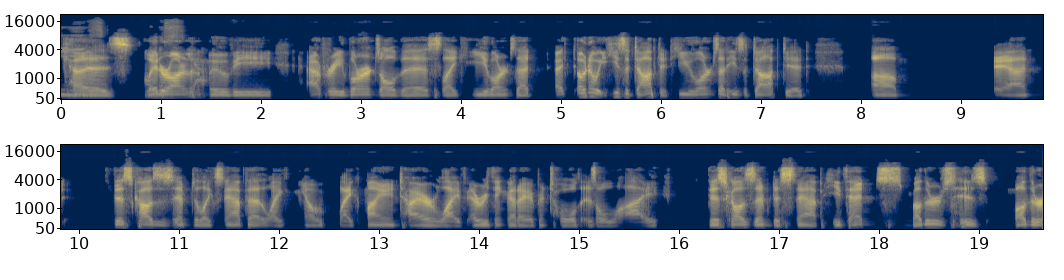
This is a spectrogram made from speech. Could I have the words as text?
because later on in almost- the movie, after he learns all this, like he learns that uh, oh no, wait, he's adopted. He learns that he's adopted, um, and this causes him to like snap that like you know like my entire life, everything that I have been told is a lie. This causes him to snap. He then smothers his mother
